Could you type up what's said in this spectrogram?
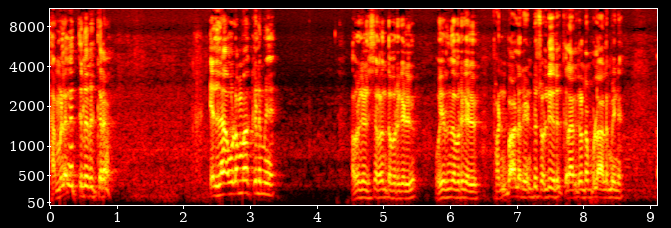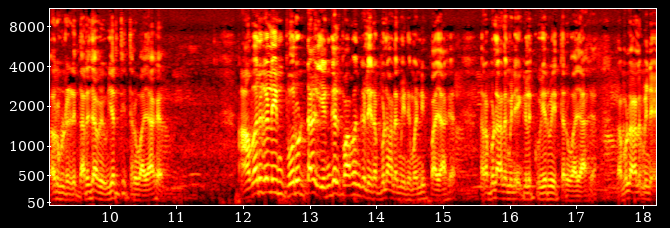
தமிழகத்தில் இருக்கிற எல்லா உலமாக்களுமே. அவர்கள் சிறந்தவர்கள் உயர்ந்தவர்கள் பண்பாளர் என்று சொல்லி இருக்கிறார்கள் ரபுல் ஆலமீன. அவர்களுடைய தரஜாவை உயர்த்தி தருவாயாக. அவர்களின் பொருட்டால் எங்கள் பாவங்களை ரபுல் ஆலமீனை மன்னிப்பாயாக ரபுல் ஆலமீனை எங்களுக்கு உயர்வை தருவாயாக ரபுல் ஆலமீனை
